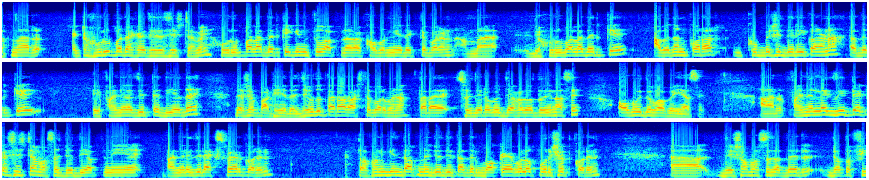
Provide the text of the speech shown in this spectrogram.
আপনার একটা হুরুপা দেখা যাচ্ছে সিস্টেমে হুরুপালাদেরকে কিন্তু আপনারা খবর নিয়ে দেখতে পারেন। আমরা যে হুরুপালাদেরকে আবেদন করার খুব বেশি দেরি করে না, তাদেরকে এই ফাইনাল এক্সিটটা দিয়ে দেয়, দেশে পাঠিয়ে দেয়। যেহেতু তারা আসতে পারবে না, তারা সৌদি আরবের জায়গা যতদিন আছে, অবৈধভাবেই আছে। আর ফাইনাল এক্সিটে একটা সিস্টেম আছে, যদি আপনি ফাইনাল এক্সিট এক্সপায়ার করেন, তখন কিন্তু আপনি যদি তাদের বকেয়াগুলো পরিশোধ করেন যে সমস্ত তাদের যত ফি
